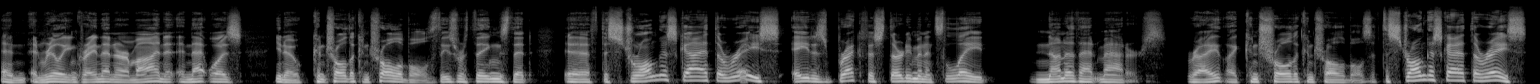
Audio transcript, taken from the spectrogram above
and and really ingrain that in our mind and that was you know control the controllables. These were things that if the strongest guy at the race ate his breakfast 30 minutes late none of that matters right? Like control the controllables. If the strongest guy at the race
